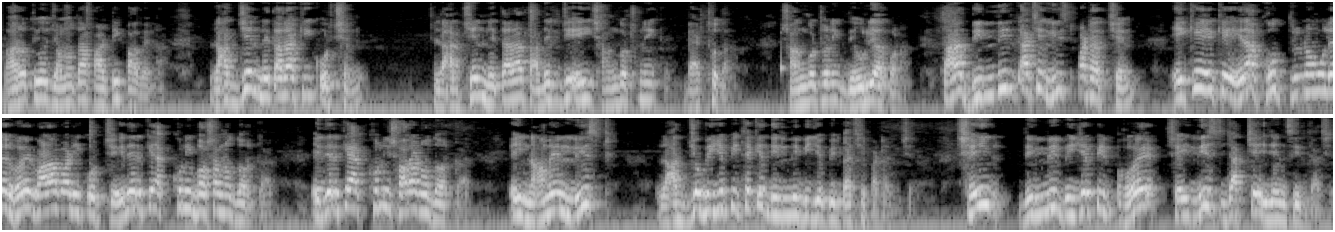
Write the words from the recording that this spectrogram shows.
ভারতীয় জনতা পার্টি পাবে না। রাজ্যের নেতারা কি করছেন? রাজ্যের নেতারা তাদের যে এই সাংগঠনিক ব্যর্থতা, সাংগঠনিক দেউলিয়াপনা, তারা দিল্লির কাছে লিস্ট পাঠাচ্ছেন। একে একে এরা খুব তৃণমূলের হয়ে বাড়াবাড়ি করছে। এদেরকে এক্ষুনি বসানো দরকার, এদেরকে এক্ষুনি সরানো দরকার। এই নামের লিস্ট রাজ্য বিজেপি থেকে দিল্লি বিজেপির কাছে পাঠাচ্ছে। সেই দিল্লি বিজেপির হয়ে সেই লিস্ট যাচ্ছে এজেন্সির কাছে।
